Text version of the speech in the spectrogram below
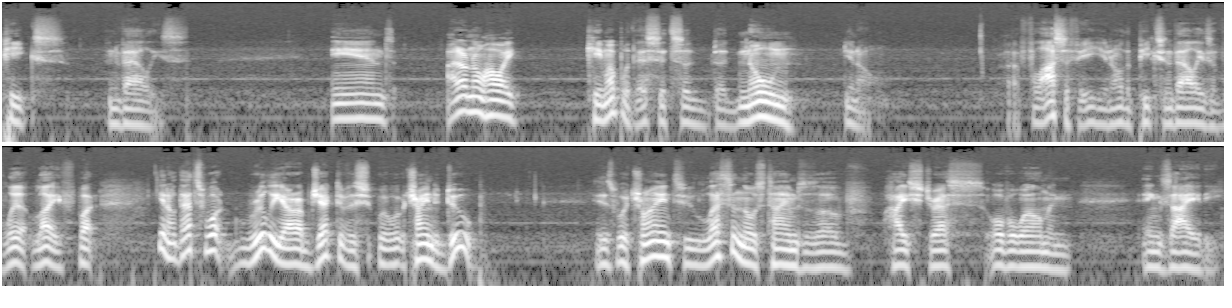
peaks and valleys. And I don't know how I came up with this. It's a, a known, you know, uh, philosophy, you know, the peaks and valleys of li- life. But, you know, that's what really our objective is, what we're trying to do, is we're trying to lessen those times of high stress, overwhelm, and anxiety.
